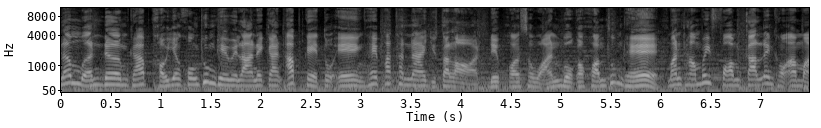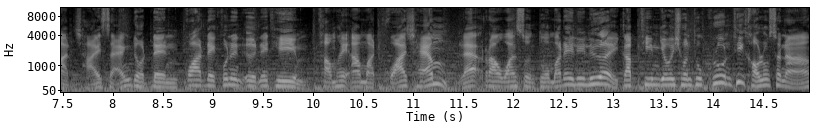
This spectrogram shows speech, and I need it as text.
และเหมือนเดิมครับ เขายังคงทุ่มเทเวลาในการอัปเกรดตัวเองให้พัฒนาอยู่ตลอดด้วยพรสวรรค์บวกกับความทุ่มเท มันทำให้ฟอร์มการเล่นของอามัดฉายแสงโดดเด่นกว่าเด็กคนอื่นๆ ในทีมทำให้อามัดคว้าแชมป์และรางวัลส่วนตัวมาได้เรื่อยๆ กับทีมเยาวชนทุกรุ่นที่เขาลงสนาม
